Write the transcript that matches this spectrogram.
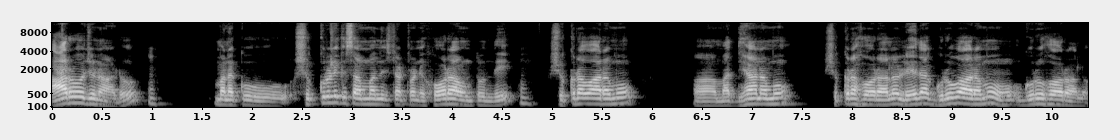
ఆ రోజు నాడు. మనకు శుక్రునికి సంబంధించినటువంటి హోరా ఉంటుంది. శుక్రవారము మధ్యాహ్నము శుక్రహోరాలో లేదా గురువారము గురుహోరాలో.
